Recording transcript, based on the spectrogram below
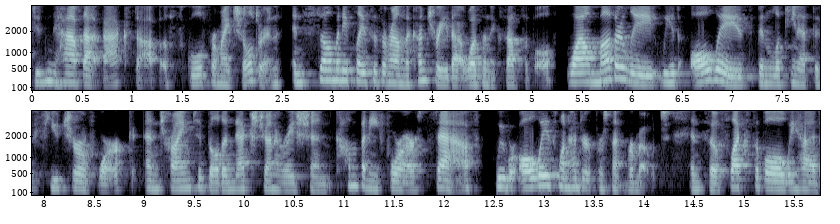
didn't have that backstop of school for my children. In so many places around the country, that wasn't accessible. While Motherly, we had always been looking at the future of work and trying to build a next generation company for our staff, we were always 100% remote. And so flexible. We had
